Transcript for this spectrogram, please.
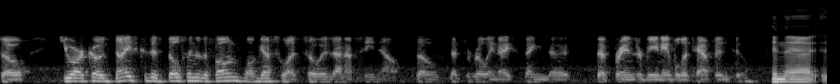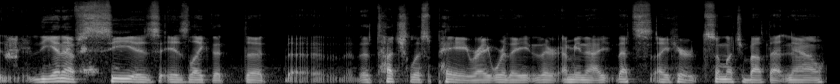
so QR code's nice because it's built into the phone. Well, guess what? So is NFC now. So that's a really nice thing that, that brands are being able to tap into. And the the NFC is is like the the the touchless pay, right? Where they they I mean, I that's I hear so much about that now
